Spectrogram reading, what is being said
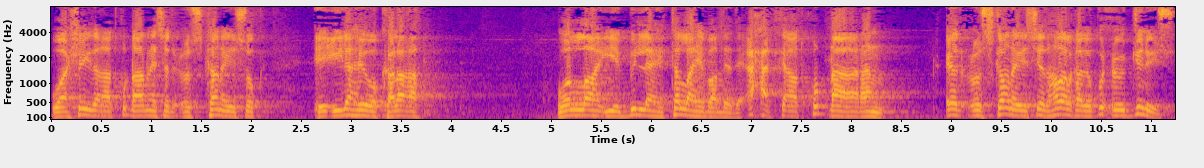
waa shayga aad ku dhaaranaysaad cuskanayso oo kale ah wallaahi iyo bilaahi tallaahi baad leedahay. Axadka aad ku dhaaran eed cuskanayso eed hadalkaada ku xoojinayso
